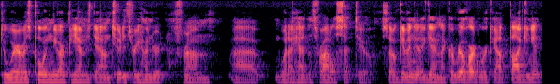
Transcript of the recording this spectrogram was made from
to where I was pulling the RPMs down two to 300 from uh, what I had the throttle set to. So giving it, again, like a real hard workout, bogging it.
